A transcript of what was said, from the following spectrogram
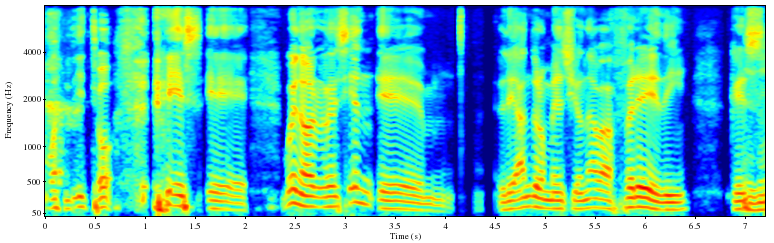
maldito es. Eh, bueno, recién Leandro mencionaba a Freddy, que es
